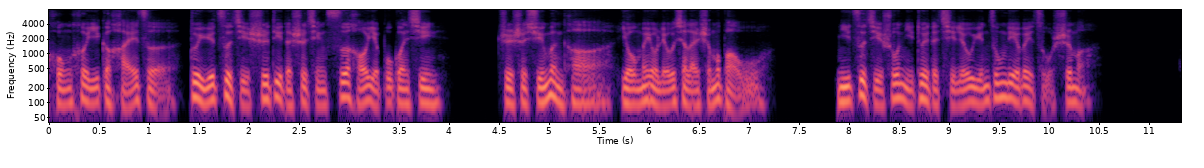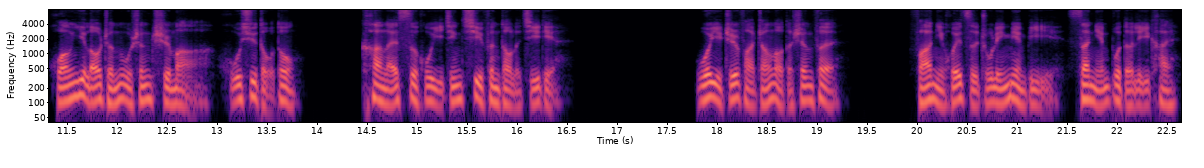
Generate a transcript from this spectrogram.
恐吓一个孩子，对于自己师弟的事情丝毫也不关心，只是询问他有没有留下来什么宝物。你自己说，你对得起流云宗列位祖师吗？黄衣老者怒声斥骂，胡须抖动，看来似乎已经气愤到了极点。我以执法长老的身份。罚你回紫竹林面壁三年，不得离开。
